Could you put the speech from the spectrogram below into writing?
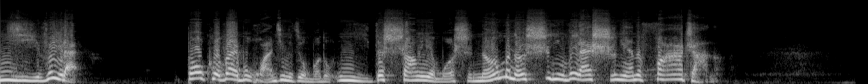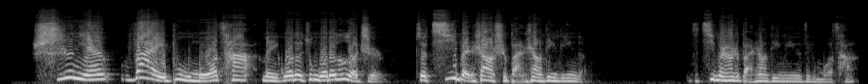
你未来包括外部环境的这种波动，你的商业模式能不能适应未来十年的发展呢？十年外部摩擦，美国对中国的遏制，这基本上是板上钉钉的，这基本上是板上钉钉的这个摩擦，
